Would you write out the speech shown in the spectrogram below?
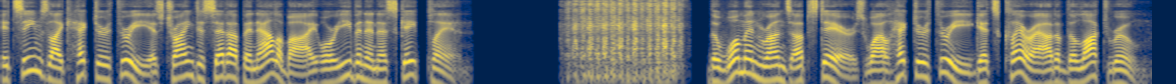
it seems like Hector 3 is trying to set up an alibi or even an escape plan. The woman runs upstairs while Hector 3 gets Clara out of the locked room.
